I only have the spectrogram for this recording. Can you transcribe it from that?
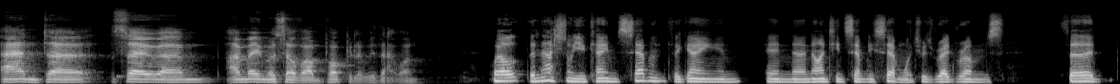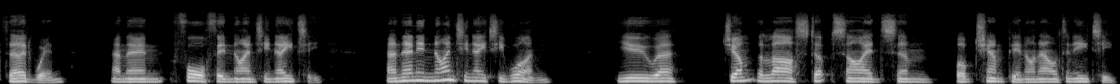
and uh, so um, I made myself unpopular with that one. Well, the national you came seventh again in in 1977, uh, which was Red Rum's third third win, and then fourth in 1980, and then in 1981 you uh, jumped the last upside some Bob Champion on Aldaniti.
